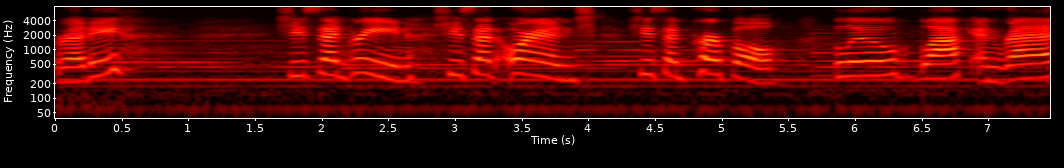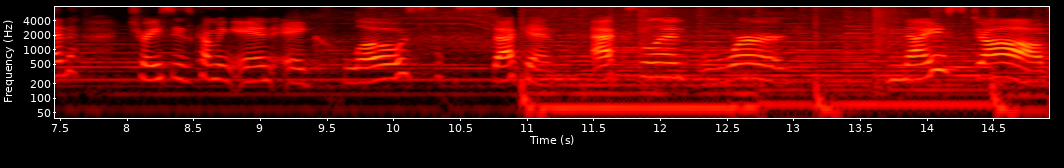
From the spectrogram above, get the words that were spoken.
Ready? She said green, she said orange, she said purple, blue, black, and red. Tracy's coming in a close second. Excellent work. Nice job.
